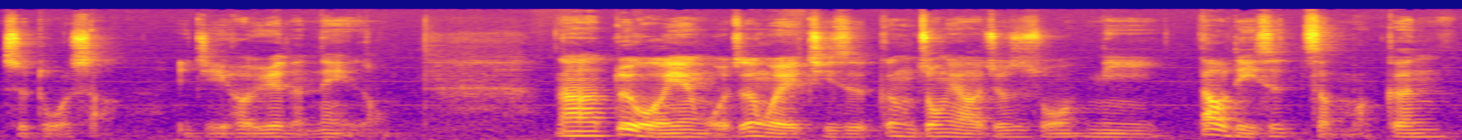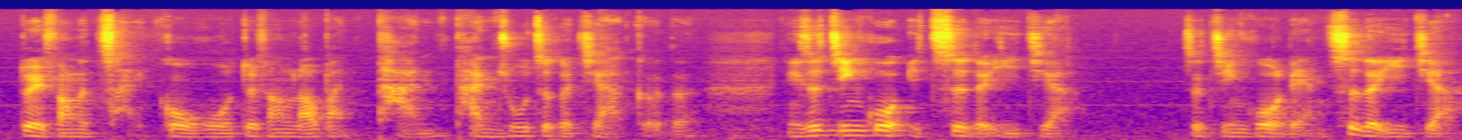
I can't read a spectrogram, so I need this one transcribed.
是多少，以及合约的内容。那对我而言，我认为其实更重要的就是说，你到底是怎么跟对方的采购或对方老板谈谈出这个价格的？你是经过一次的议价，是经过两次的议价，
